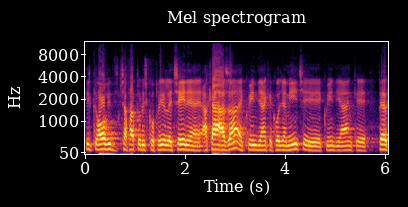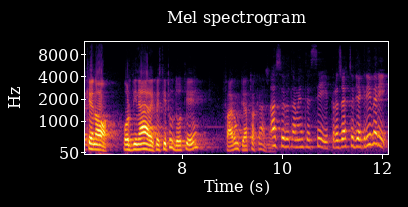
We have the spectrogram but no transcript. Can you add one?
il Covid ci ha fatto riscoprire le cene a casa e quindi anche con gli amici e quindi anche, perché no, ordinare questi prodotti e fare un piatto a casa. Assolutamente sì, il progetto di Agriveri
